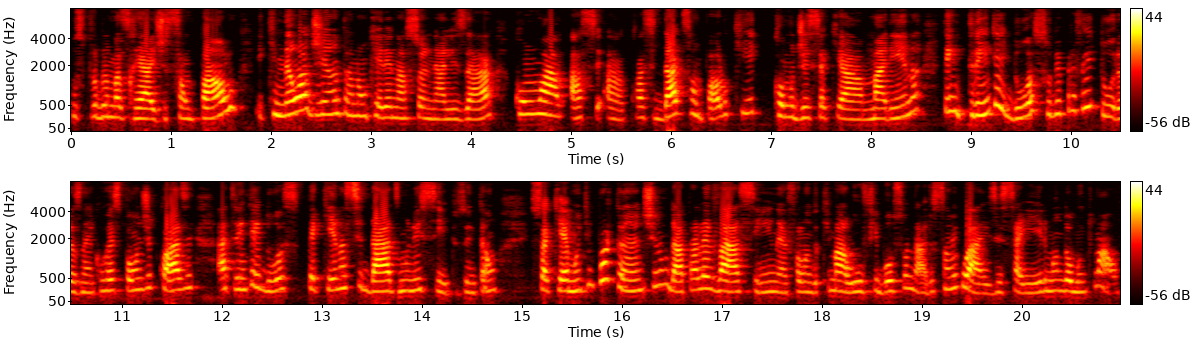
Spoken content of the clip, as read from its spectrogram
os problemas reais de São Paulo e que não adianta não querer nacionalizar com a, a, a, com a cidade de São Paulo, que, como disse aqui a Marina, tem 32 subprefeituras, né? Corresponde quase a 32 pequenas cidades, municípios. Então, isso aqui é muito importante, não dá para levar assim, né? Falando que Maluf e Bolsonaro são iguais. Isso aí ele mandou muito mal.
